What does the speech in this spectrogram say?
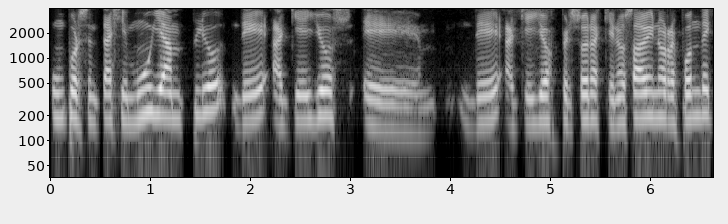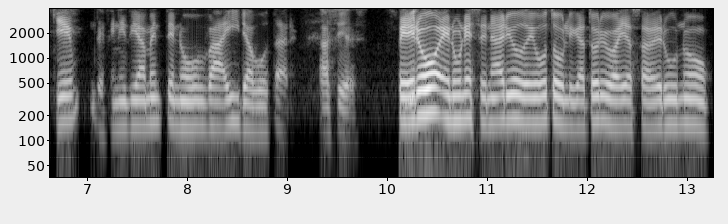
un porcentaje muy amplio de aquellos eh, de aquellas personas que no saben y no responden que definitivamente no va a ir a votar. Así es. Pero en un escenario de voto obligatorio vaya a saber uno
